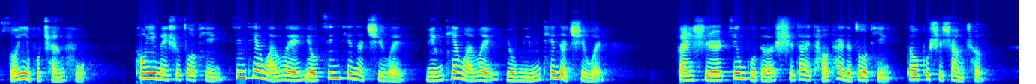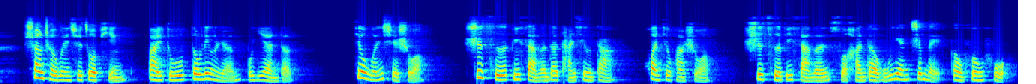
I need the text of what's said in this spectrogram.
所以不沉浮。同一美术作品，今天玩味有今天的趣味，明天玩味有明天的趣味。凡是经不得时代淘汰的作品，都不是上乘。上乘文学作品，百读都令人不厌的。就文学说。诗词比散文的弹性大，换句话说，诗词比散文所含的无言之美更丰富。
